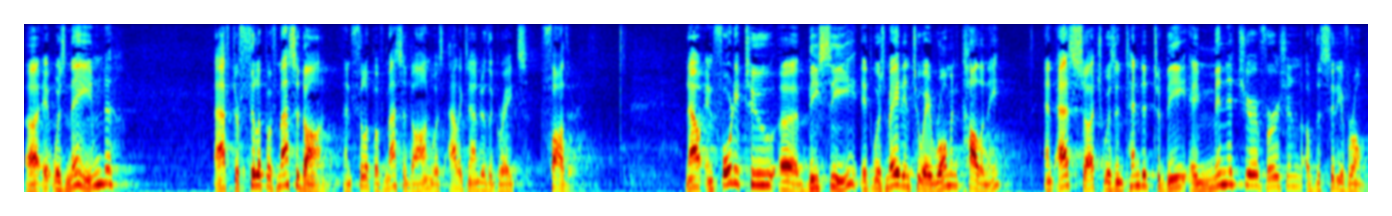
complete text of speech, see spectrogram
Uh, it was named after Philip of Macedon, and Philip of Macedon was Alexander the Great's father. Now, in 42 uh, BC, it was made into a Roman colony, and as such was intended to be a miniature version of the city of Rome.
